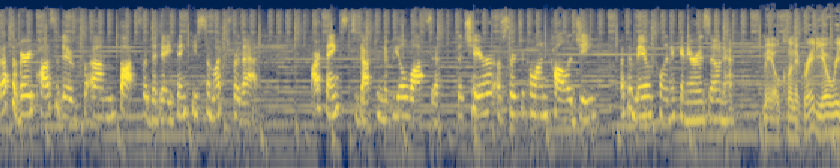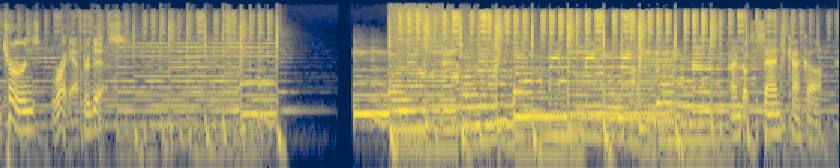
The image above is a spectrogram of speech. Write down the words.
That's a very positive um, thought for the day. Thank you so much for that. Our thanks to Dr. Nabil Wasif, the Chair of Surgical Oncology at the Mayo Clinic in Arizona. Mayo Clinic Radio returns right after this. I'm Dr. Sanj Kakar.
